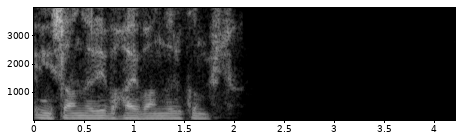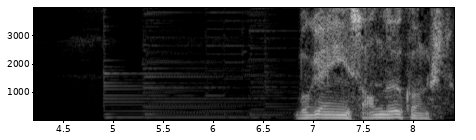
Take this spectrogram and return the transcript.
insanları ve hayvanları konuştuk. Bugün insanlığı konuştuk.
